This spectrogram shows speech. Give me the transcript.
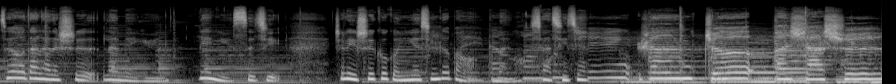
最后带来的是赖美云《恋与四季》，这里是酷狗音乐新歌榜，我们下期见。然这晚霞时，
